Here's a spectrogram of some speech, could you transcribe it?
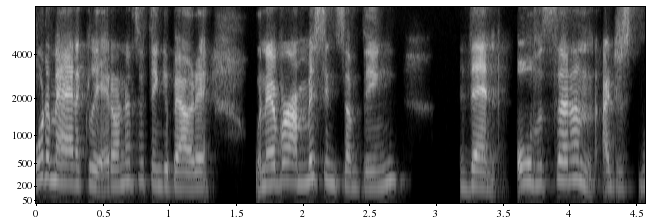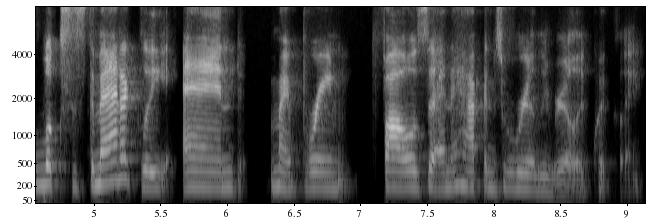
automatically. I don't have to think about it. Whenever I'm missing something, then all of a sudden I just look systematically and my brain follows it and it happens really, really quickly.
